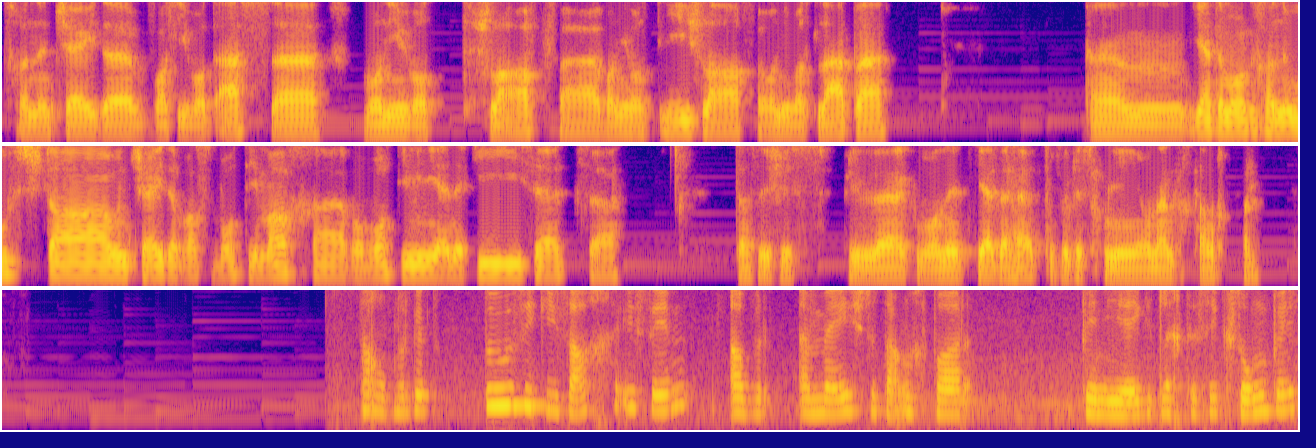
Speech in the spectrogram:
zu können entscheiden, was ich essen will, wo ich schlafen wo ich einschlafen will, wo ich leben. Ähm, jeden Morgen können aufstehen und entscheiden, was ich machen will, wo ich meine Energie einsetzen Das ist ein Privileg, das nicht jeder hat und für das bin ich unendlich dankbar. Da kommt mir tausende Sachen in Sinn, aber am meisten dankbar bin ich eigentlich, dass ich gesund bin.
